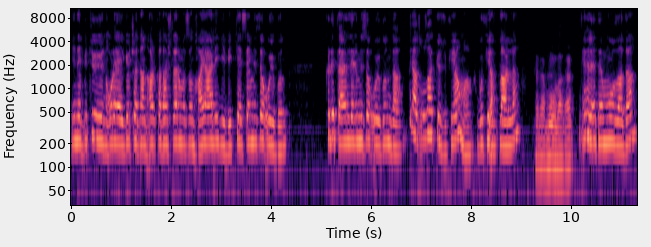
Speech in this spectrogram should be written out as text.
Yine bütün oraya göç eden arkadaşlarımızın hayali gibi kesemize uygun, kriterlerimize uygun da biraz uzak gözüküyor ama bu fiyatlarla. Mesela Muğla'da. Hele de Muğla'da.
